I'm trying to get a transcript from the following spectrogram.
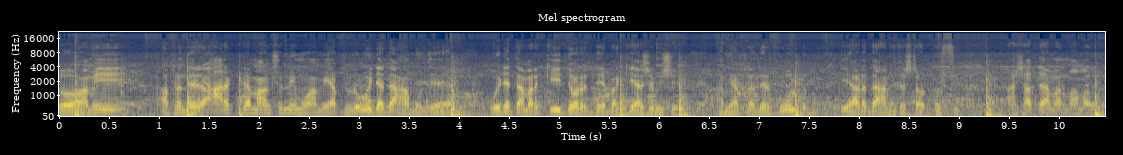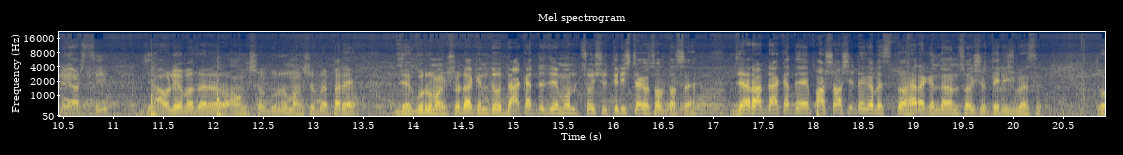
তো আমি আপনাদের আরেকটা মাংস নিমু, আমি আপনার ওইটা দেখামু যে ওইটাতে আমার কি দর দেয় বা কী আসে বিষয়। আমি আপনাদের ফুল ইয়াটা দেখানোর চেষ্টা করতেছি। আর সাথে আমার মামার নিয়ে আসছি যে আউলিয়া বাজারের অংশ, গরুর মাংসের ব্যাপারে যে গরুর মাংসটা কিন্তু ঢাকাতে যেমন ছয়শো তিরিশ টাকা চলতেছে, যারা ঢাকাতে পাঁচশো আশি টাকা বেচতো, হেরা কিন্তু এখন ছয়শো তিরিশ বেচে। তো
